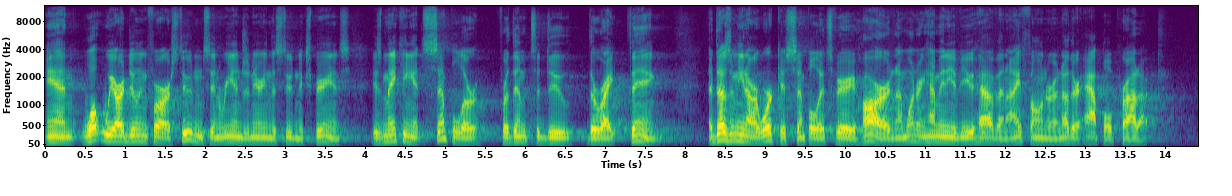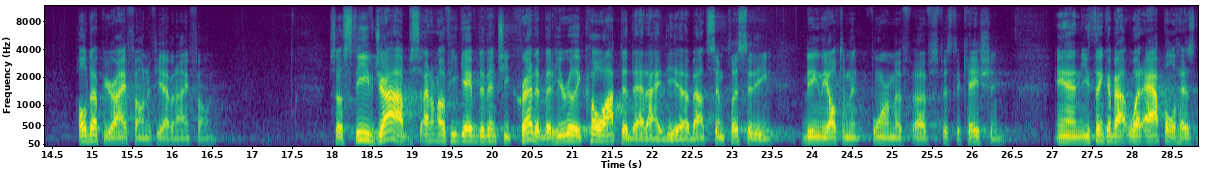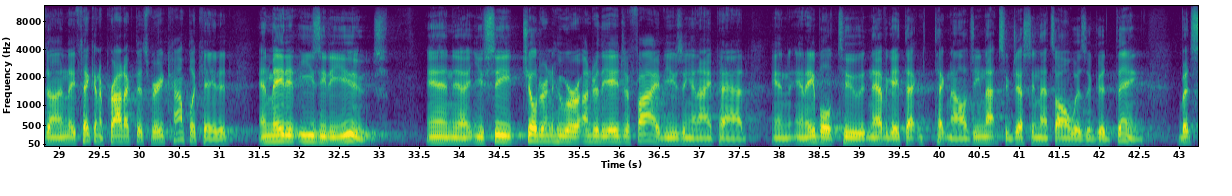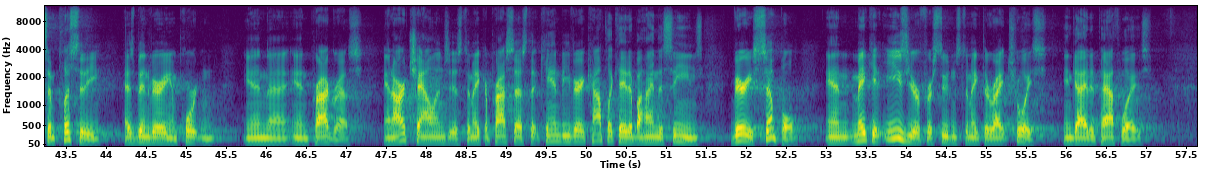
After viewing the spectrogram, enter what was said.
And what we are doing for our students in re-engineering the student experience is making it simpler for them to do the right thing. It doesn't mean our work is simple, it's very hard, and I'm wondering how many of you have an iPhone or another Apple product. Hold up your iPhone if you have an iPhone. So Steve Jobs, I don't know if he gave Da Vinci credit, but he really co-opted that idea about simplicity being the ultimate form of, of sophistication. And you think about what Apple has done. They've taken a product that's very complicated and made it easy to use. And uh, you see children who are under the age of five using an iPad and, and able to navigate that technology, not suggesting that's always a good thing, but simplicity has been very important in, uh, in progress. And our challenge is to make a process that can be very complicated behind the scenes, very simple, and make it easier for students to make the right choice in guided pathways.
